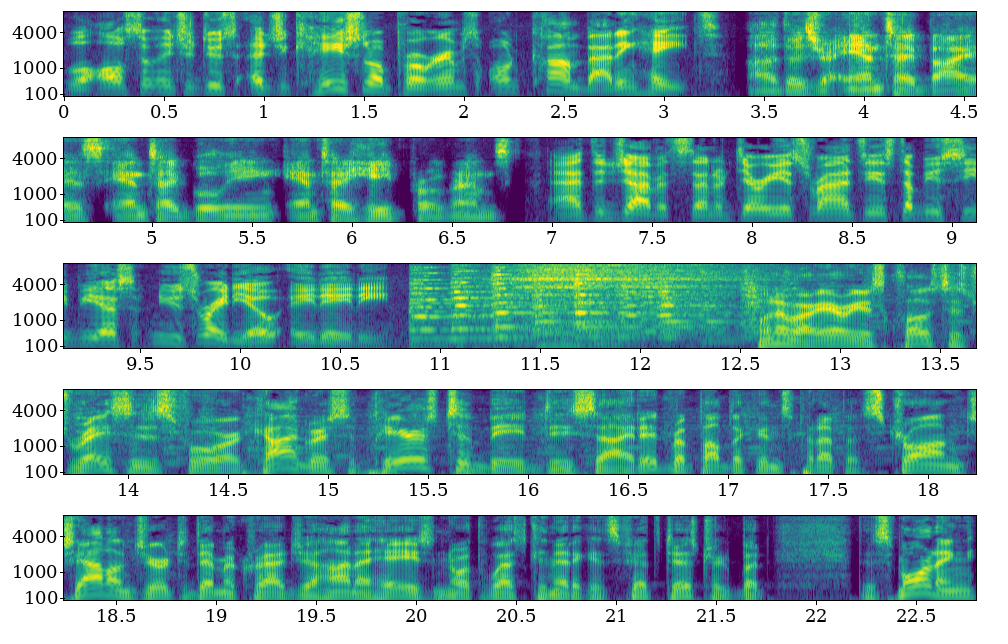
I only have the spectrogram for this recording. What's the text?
will also introduce educational programs on combating hate. Uh, those are anti bias, anti bullying, anti hate programs. At the Javits Center, Darius Radzius, WCBS News Radio 880. One of our area's closest races for Congress appears to be decided. Republicans put up a strong challenger to Democrat Jahana Hayes in Northwest Connecticut's 5th District. But this morning,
